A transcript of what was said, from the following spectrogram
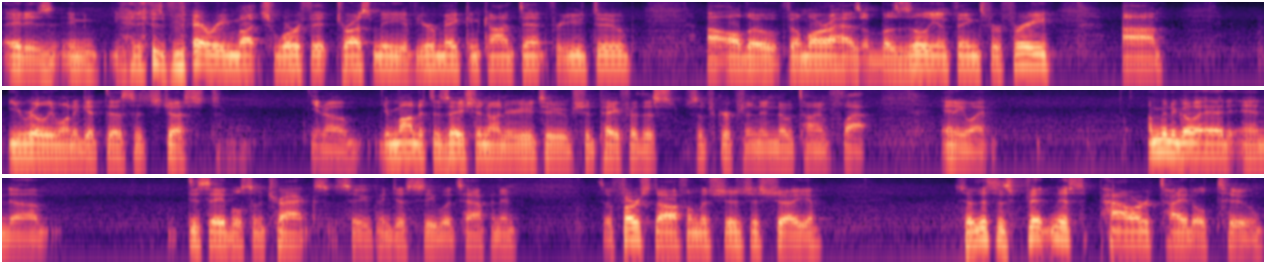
it is in, it is very much worth it. Trust me, if you're making content for YouTube, uh, although Filmora has a bazillion things for free, uh, you really want to get this. It's just, you know, your monetization on your YouTube should pay for this subscription in no time flat. Anyway, I'm going to go ahead and um, disable some tracks so you can just see what's happening. So first off, I'm going to just show you. So this is Fitness Power Title 2.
